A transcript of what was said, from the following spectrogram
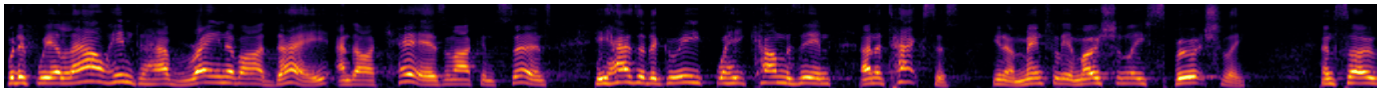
but if we allow him to have reign of our day and our cares and our concerns, he has a degree where he comes in and attacks us, you know, mentally, emotionally, spiritually. And so,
